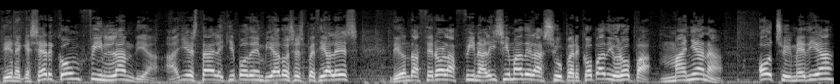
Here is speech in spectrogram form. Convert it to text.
tiene que ser con Finlandia. Allí está el equipo de enviados especiales de Onda Cero la finalísima de la Supercopa de Europa. Mañana, ocho y media,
